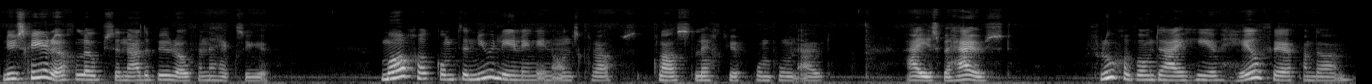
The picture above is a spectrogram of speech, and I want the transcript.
Nieuwsgierig loopt ze naar het bureau van de heksenjuf. Morgen komt een nieuwe leerling in onze klas, legt juf Pompoen uit. Hij is behuisd. Vroeger woonde hij hier heel ver vandaan.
